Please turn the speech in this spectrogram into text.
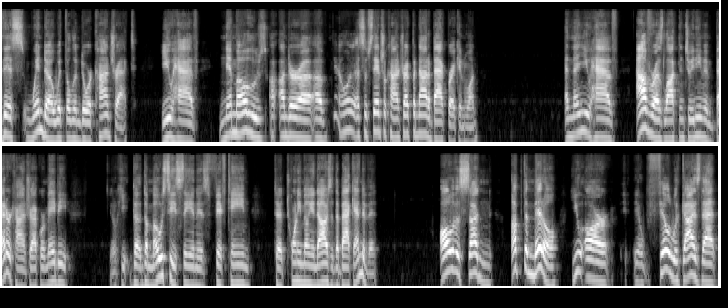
this window with the Lindor contract, you have Nimmo, who's under a, a, you know a substantial contract, but not a backbreaking one. And then you have Alvarez locked into an even better contract, where maybe you know he the the most he's seeing is fifteen to twenty million dollars at the back end of it. All of a sudden, up the middle, you are you know filled with guys that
